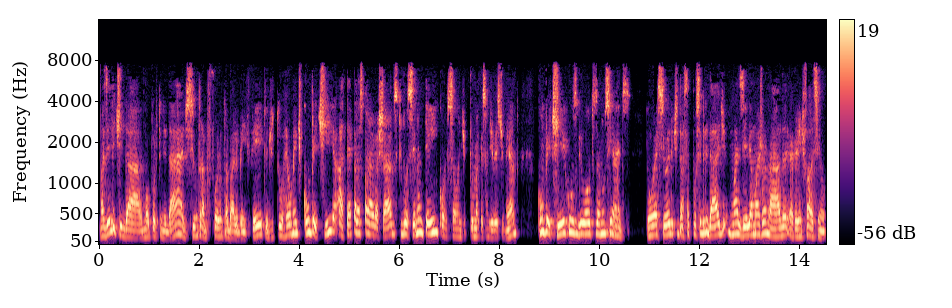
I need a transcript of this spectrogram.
mas ele te dá uma oportunidade, se um for um trabalho bem feito, de tu realmente competir até pelas palavras-chave que você não tem condição de, por uma questão de investimento, competir com os outros anunciantes. Então o SEO ele te dá essa possibilidade, mas ele é uma jornada, é o que a gente fala assim,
